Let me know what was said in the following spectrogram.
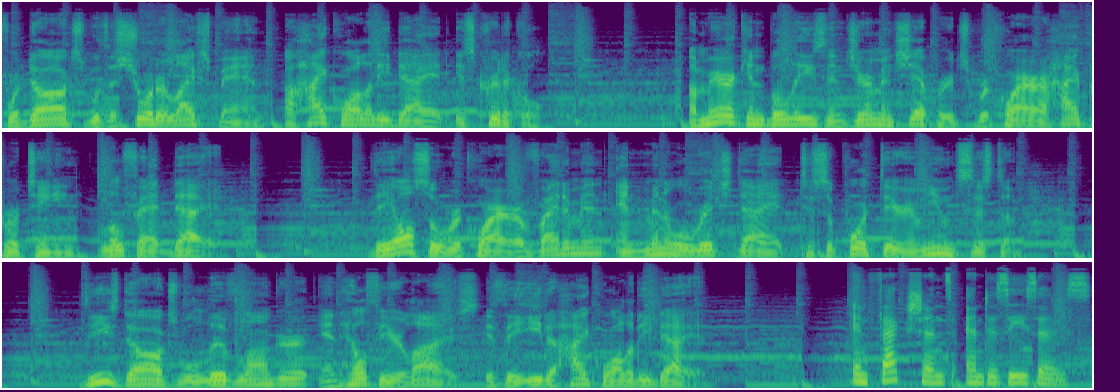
for dogs with a shorter lifespan, a high quality diet is critical. American Bullies and German Shepherds require a high protein, low fat diet. They also require a vitamin and mineral rich diet to support their immune system. These dogs will live longer and healthier lives if they eat a high quality diet. Infections and diseases.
